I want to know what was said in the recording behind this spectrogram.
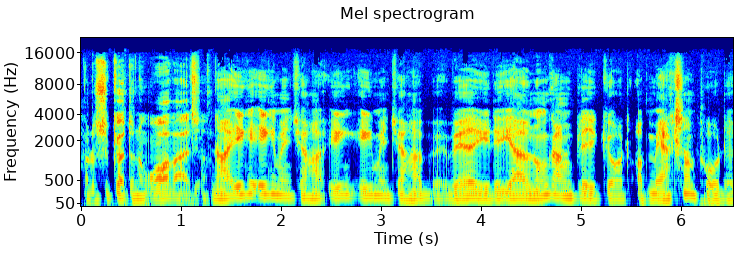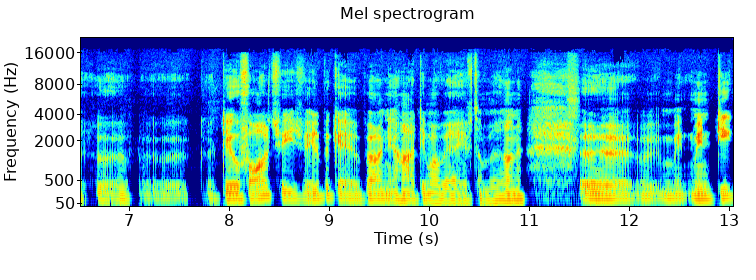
har du så gjort dig nogle overvejelser? Nej, ikke, ikke, mens jeg har, ikke, ikke mens jeg har været i det. Jeg er jo nogle gange blevet gjort opmærksom på det. Øh, øh, det er jo forholdsvis velbegavede børn, jeg har. Det må være efter møderne. Øh, men, men de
